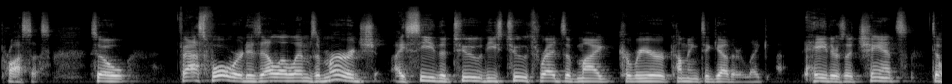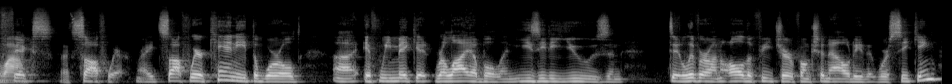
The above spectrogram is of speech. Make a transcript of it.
process. So fast forward as LLMs emerge, I see the two, these two threads of my career coming together. Like hey, there's a chance to oh, wow. fix That's... software, right? Software can eat the world uh, if we make it reliable and easy to use and deliver on all the feature functionality that we're seeking.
